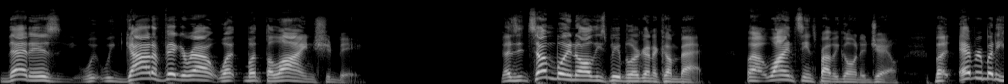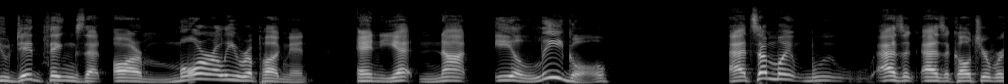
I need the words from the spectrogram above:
that is we, we got to figure out what what the line should be. Because at some point, all these people are going to come back. Well, Weinstein's probably going to jail. But everybody who did things that are morally repugnant and yet not illegal, at some point, we, as a as a culture, we're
